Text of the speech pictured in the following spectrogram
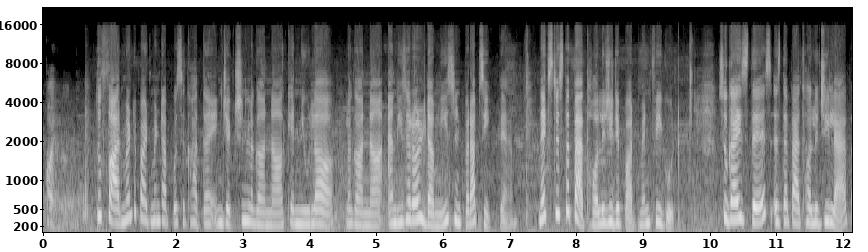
कॉरिडोर तो फार्मा डिपार्टमेंट आपको सिखाता है इंजेक्शन लगाना, कैन्यूला लगाना and these are all dummies जिन पर आप सीखते हैं। Next is the pathology department we good so guys this is the pathology lab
